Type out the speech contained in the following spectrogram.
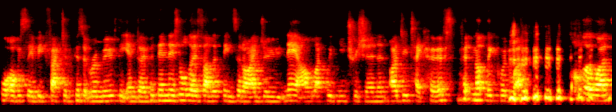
well, obviously a big factor because it removed the endo. But then there's all those other things that I do now, like with nutrition, and I do take herbs, but not liquid ones, other ones,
